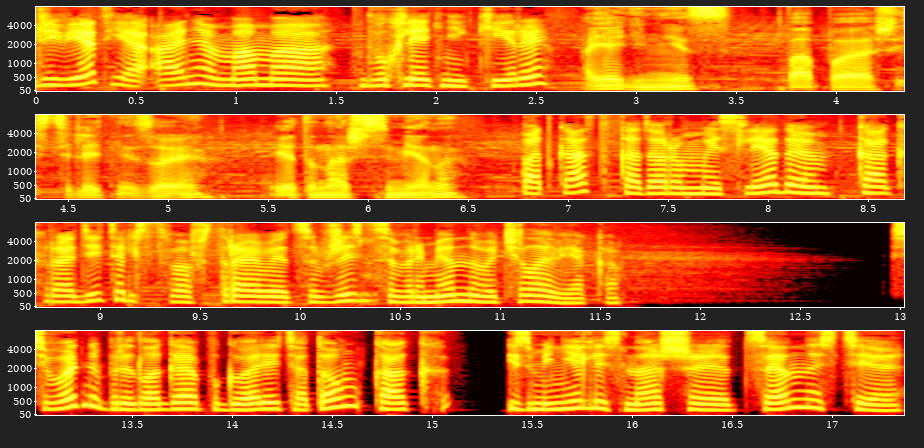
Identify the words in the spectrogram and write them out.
Привет, я Аня, мама двухлетней Киры. А я Денис, папа шестилетней Зои. И это наша смена. Подкаст, в котором мы исследуем, как родительство встраивается в жизнь современного человека. Сегодня предлагаю поговорить о том, как изменились наши ценности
